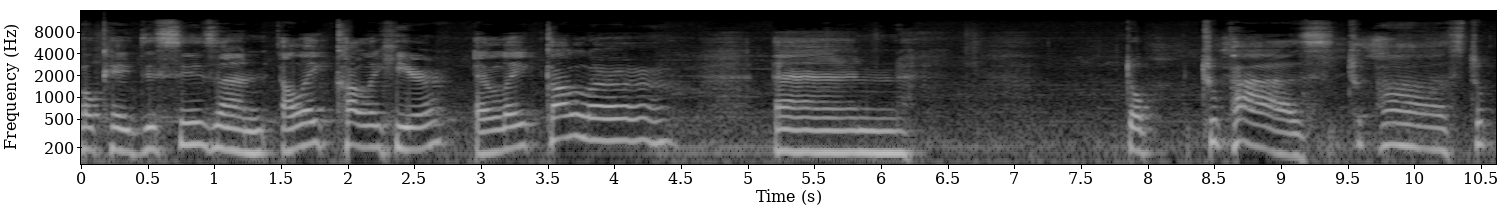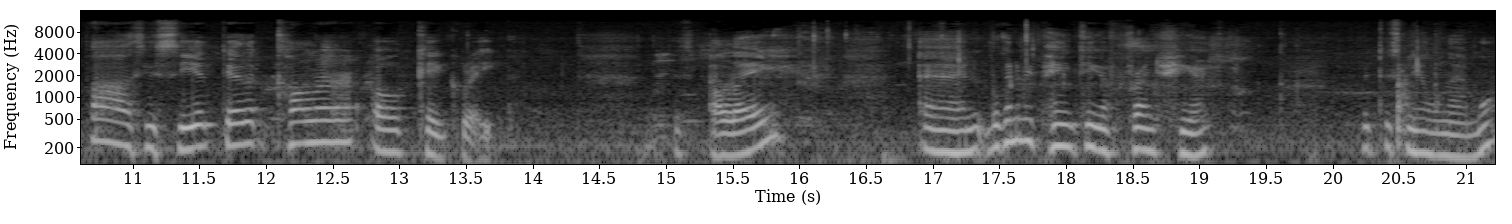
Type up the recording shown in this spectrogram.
Okay, this is an LA color here. LA color. And to- topaz, topaz, topaz. You see it there, the color? Okay, great. It's LA. And we're going to be painting a French here with this nail enamel.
